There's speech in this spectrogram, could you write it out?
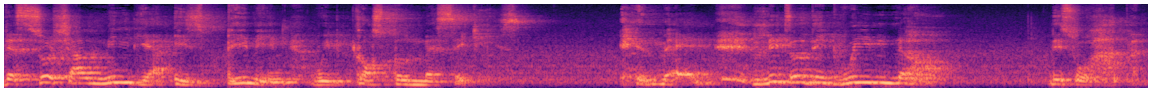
the social media is beaming with gospel messages. Amen. Little did we know this will happen.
